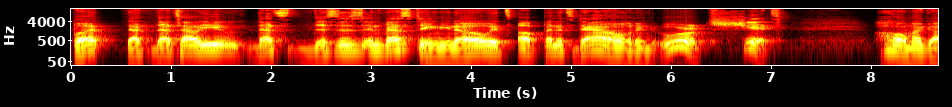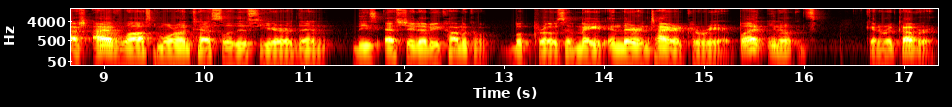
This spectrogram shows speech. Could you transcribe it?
But that that's how you that's this is investing, you know? It's up and it's down and ooh shit. Oh my gosh, I have lost more on Tesla this year than these SJW comic book pros have made in their entire career. But, you know, it's gonna recover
